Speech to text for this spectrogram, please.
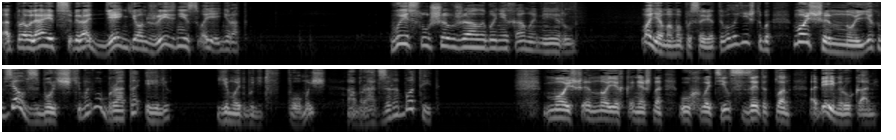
отправляет собирать деньги, он жизни своей не рад». Выслушав жалобы Нехама Мирл, моя мама посоветовала ей, чтобы мой Шеннойех взял в сборщики моего брата Элю. Ему это будет в помощь, а брат заработает. Мой Шенноях, конечно, ухватился за этот план обеими руками.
